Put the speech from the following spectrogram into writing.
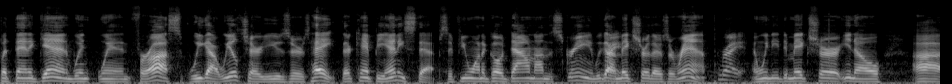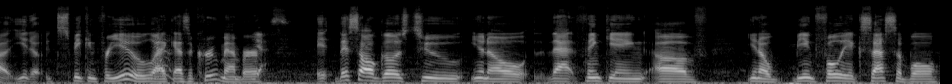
But then again, when when for us we got wheelchair users, hey, there can't be any steps. If you want to go down on the screen, we got to Right. make sure there's a ramp. Right. And we need to make sure you know, uh, you know, speaking for you, like as a crew member, Yes. It, this all goes to you know that thinking of you know being fully accessible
